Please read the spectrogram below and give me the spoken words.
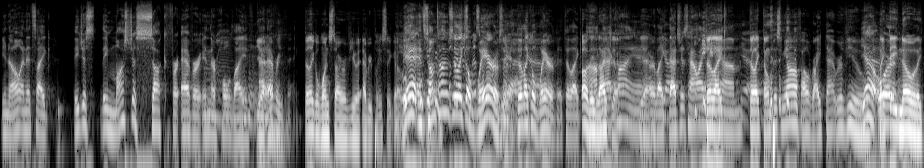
you know, and it's like they just they must just suck forever in their whole mm-hmm. life mm-hmm. Yeah. at everything. They're like a one star review at every place they go. Yeah, and sometimes they're they're like just aware of miserable it. or They're like something. aware of it. They're like, Oh, they I'm like that that. client, Yeah. or like Yeah. that's just how I They're like, am. Yeah. they're like, don't piss me off. I'll write that review. Yeah, like or- they know, like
